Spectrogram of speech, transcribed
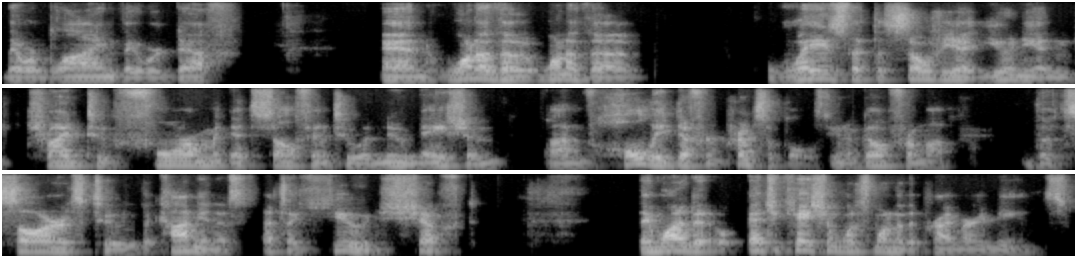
They were blind, they were deaf. And one of the, one of the ways that the Soviet Union tried to form itself into a new nation on wholly different principles, you know, go from a, the Tsars to the communists, that's a huge shift. They wanted to, education was one of the primary means.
